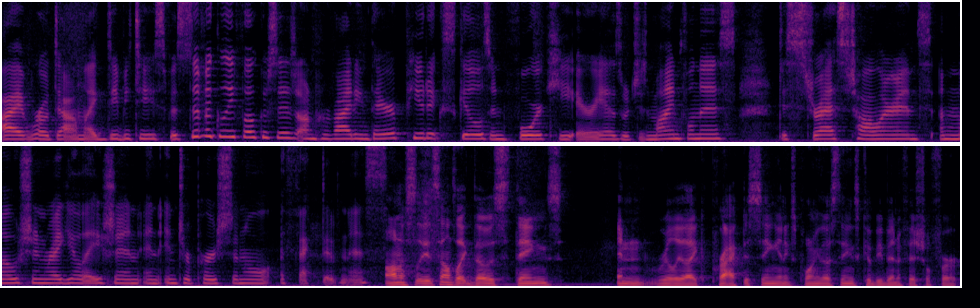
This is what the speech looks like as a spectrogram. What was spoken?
I wrote down like DBT specifically focuses on providing therapeutic skills in four key areas, which is mindfulness, distress tolerance, emotion regulation, and interpersonal effectiveness. Honestly, it sounds like those things and really like practicing and exploring those things could be beneficial for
